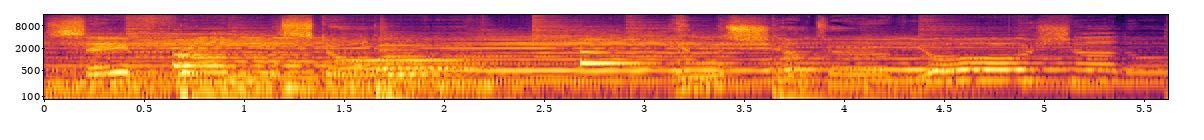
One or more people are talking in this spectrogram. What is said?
safe from the storm, in the shelter of your shalom.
